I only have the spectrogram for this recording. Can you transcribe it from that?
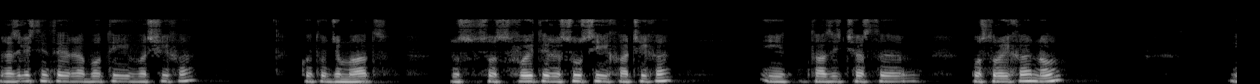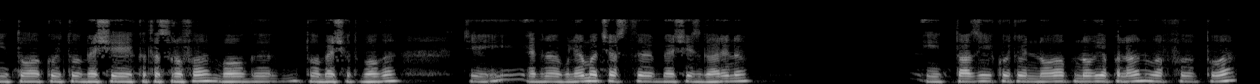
различните работи вършиха, които джамаат със своите ресурси харчиха и тази част построиха, но и това, което беше катастрофа, Бог, това беше от Бога, че една голяма част беше изгарена и тази, който е новия план в това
